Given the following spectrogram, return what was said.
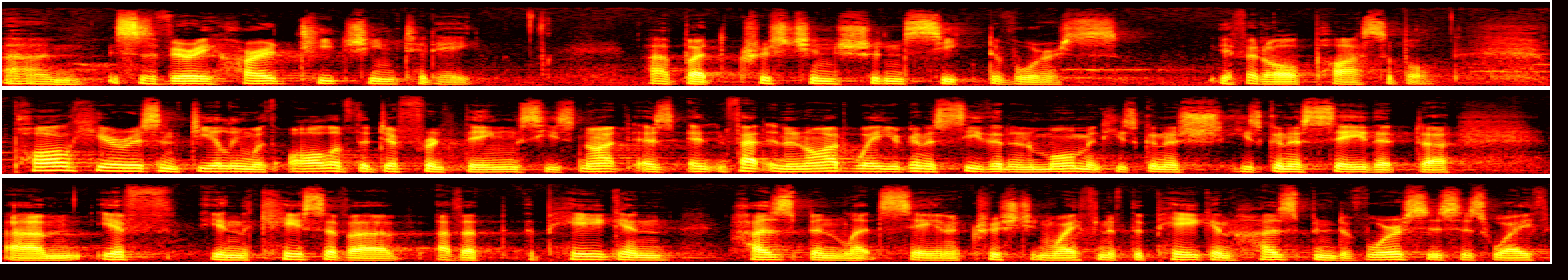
Um, this is a very hard teaching today, uh, but Christians shouldn't seek divorce if at all possible. Paul here isn't dealing with all of the different things. He's not as, in fact, in an odd way, you're going to see that in a moment. He's going to he's going to say that uh, um, if, in the case of a of a, a pagan husband, let's say, and a Christian wife, and if the pagan husband divorces his wife,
